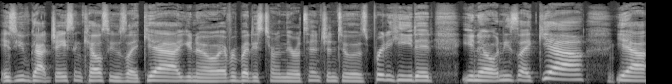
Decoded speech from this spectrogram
is you've got Jason Kelce who's like, yeah, you know, everybody's turned their attention to it. It's pretty heated, you know, and he's like, yeah, yeah.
